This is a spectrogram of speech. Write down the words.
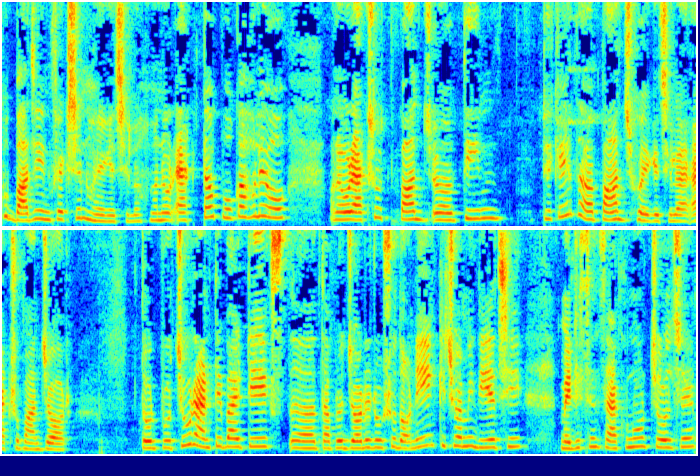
খুব বাজে ইনফেকশন হয়ে গেছিল। মানে ওর একটাও পোকা হলে ও মানে ওর একশো পাঁচ তিন থেকে পাঁচ হয়ে গেছিল, একশো পাঁচ জ্বর। তোর প্রচুর অ্যান্টিবায়োটিক্স তারপরে জ্বরের ওষুধ অনেক কিছু আমি দিয়েছি মেডিসিনস এখনও চলছে।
